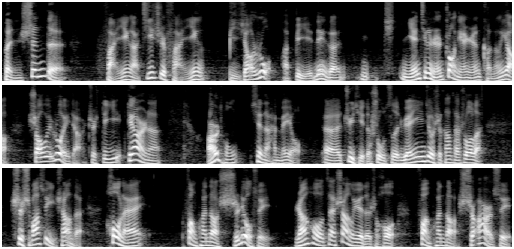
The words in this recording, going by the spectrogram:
本身的反应啊，机制反应。比较弱啊，比那个年轻人、壮年人可能要稍微弱一点，这是第一。第二呢，儿童现在还没有呃具体的数字，原因就是刚才说了，是十八岁以上的，后来放宽到十六岁，然后在上个月的时候放宽到十二岁，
